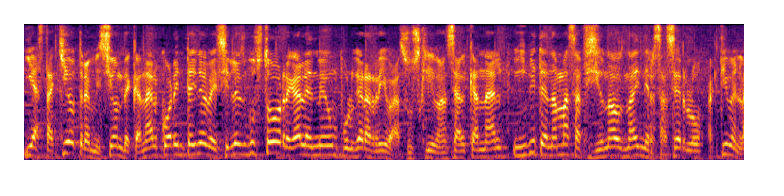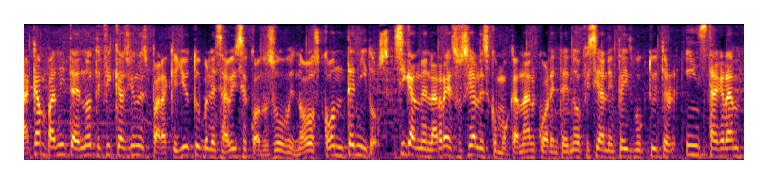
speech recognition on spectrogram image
Y hasta aquí otra emisión de Canal 49. Si les gustó, regálenme un pulgar arriba, suscríbanse al canal inviten a más aficionados Niners a hacerlo. Activen la campanita de notificaciones para que YouTube les avise cuando subo nuevos contenidos. Síganme en las redes sociales como Canal 49 Oficial en Facebook, Twitter, Instagram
